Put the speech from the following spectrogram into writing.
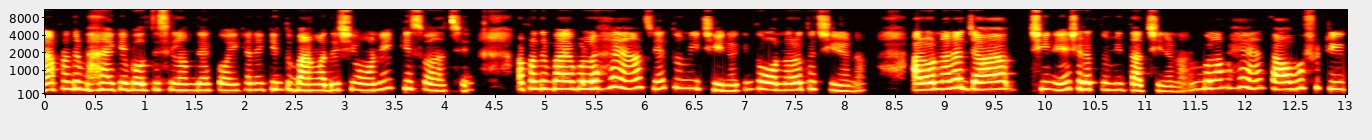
আপনাদের ভাইয়াকে বলতেছিলাম, দেখো, এখানে কিন্তু বাংলাদেশি অনেক কিছু আছে। আপনাদের ভাইয়া বলল হ্যাঁ আছে, তুমি চিনো, কিন্তু অন্যরা তো চিনে না। আর অন্যরা যা চিনে, সেটা তুমি তা চিনো না। আমি বললাম হ্যাঁ তা অবশ্য ঠিক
